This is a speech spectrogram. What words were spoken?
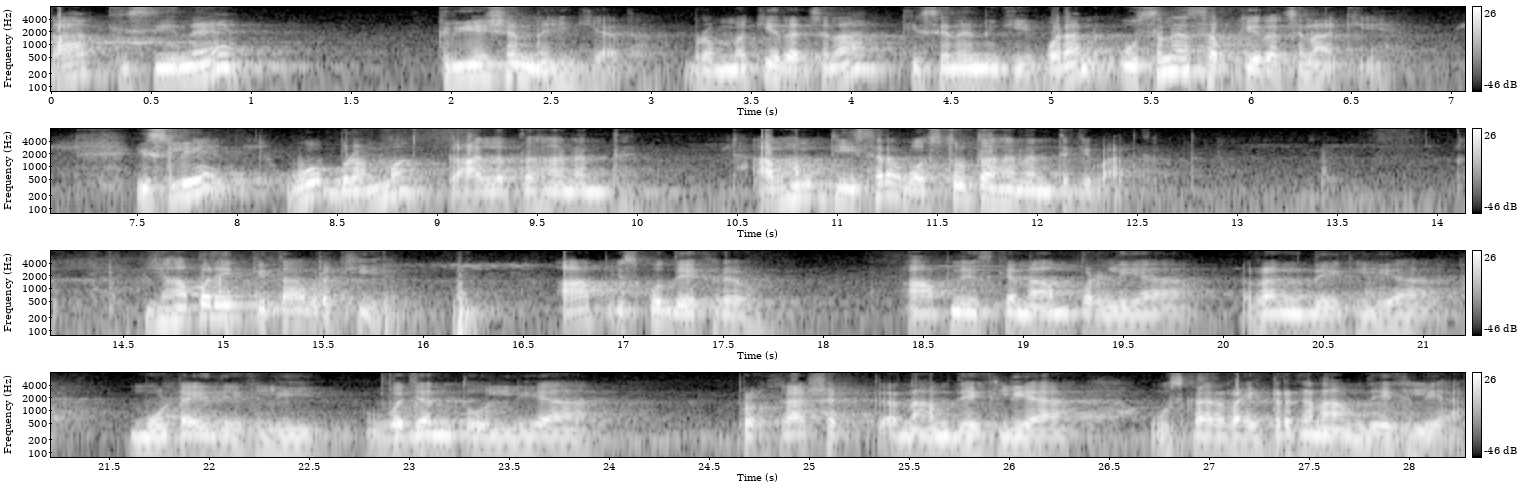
का किसी ने क्रिएशन नहीं किया था। ब्रह्म की रचना किसी ने नहीं की, वरन उसने सबकी रचना की है। इसलिए वो ब्रह्म कालतः अनंत है। अब हम तीसरा वस्तुतः अनंत की बात करते हैं। यहाँ पर एक किताब रखी है। आप इसको देख रहे हो। आपने इसके नाम पढ़ लिया, रंग देख लिया मोटाई देख ली, वज़न तोल लिया, प्रकाशक का नाम देख लिया, उसका राइटर का नाम देख लिया।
